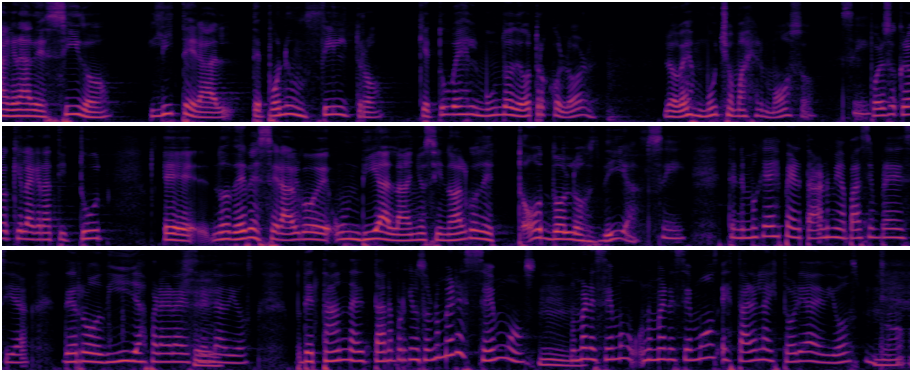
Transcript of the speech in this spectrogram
agradecido, literal, te pone un filtro que tú ves el mundo de otro color. Lo ves mucho más hermoso. Sí. Por eso creo que la gratitud eh, no debe ser algo de un día al año, sino algo de todos los días. Sí, tenemos que despertarnos. Mi papá siempre decía de rodillas para agradecerle Sí. a Dios. De tan, de tan, porque nosotros no merecemos, no Mm, merecemos, no merecemos estar en la historia de Dios. no.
